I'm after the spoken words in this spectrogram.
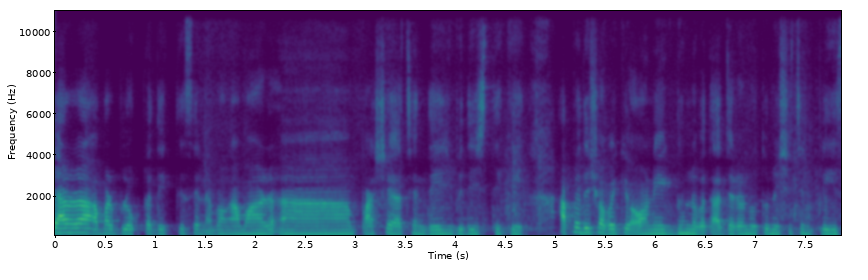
যারা আমার ব্লগটা দেখতেছেন এবং আমার পাশে আছেন দেশ বিদেশ থেকে, আপনাদের সবাইকে অনেক ধন্যবাদ। আর যারা নতুন এসেছেন প্লিজ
